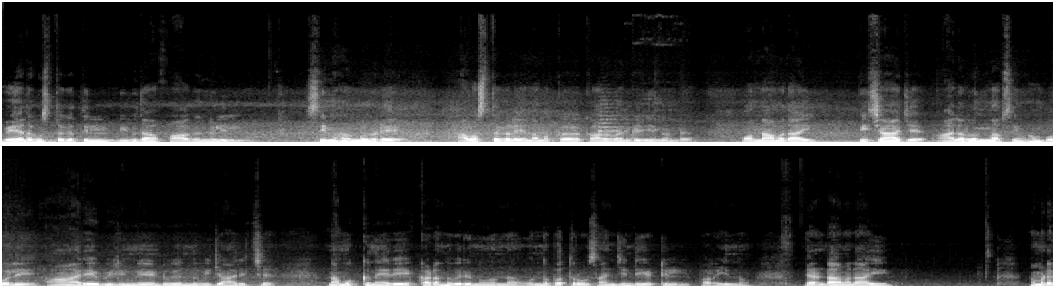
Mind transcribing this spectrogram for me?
വേദപുസ്തകത്തിൽ വിവിധ ഭാഗങ്ങളിൽ സിംഹങ്ങളുടെ അവസ്ഥകളെ നമുക്ക് കാണുവാൻ കഴിയുന്നുണ്ട്. ഒന്നാമതായി പിശാജ് അലറുന്ന സിംഹം പോലെ ആരെ വിഴുങ്ങേണ്ടു എന്ന് വിചാരിച്ച് നമുക്ക് നേരെ കടന്നു വരുന്നുവെന്ന് ഒന്ന് പത്രോസ് അഞ്ചിന്റെ എട്ടിൽ പറയുന്നു. രണ്ടാമതായി നമ്മുടെ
